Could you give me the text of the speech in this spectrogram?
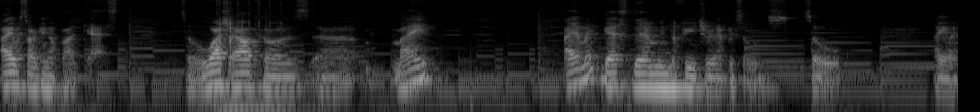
I'm starting a podcast. So watch out cause uh, might I might guess them in the future episodes. So ayun.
